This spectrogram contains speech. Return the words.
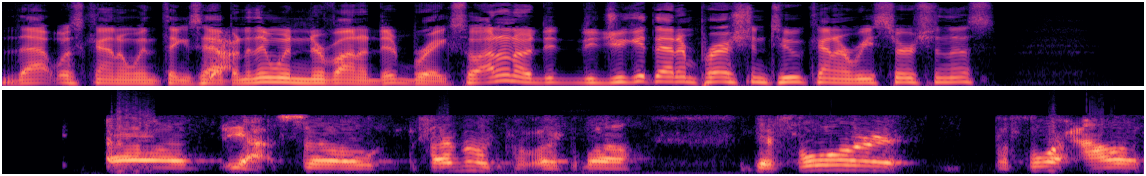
that was kind of when things happened, and then when Nirvana did break. So I don't know. Did, did you get that impression too? Kind of researching this? Uh, yeah. So if I remember, like, well, before before Alice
